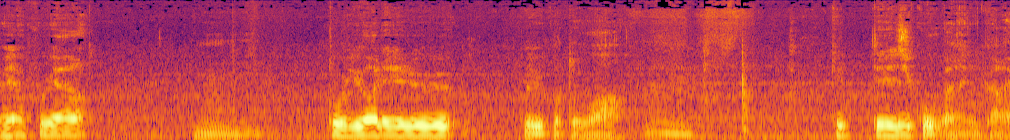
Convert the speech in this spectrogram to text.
あやふやうん。と言われるということは決定事項が何かいいっ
